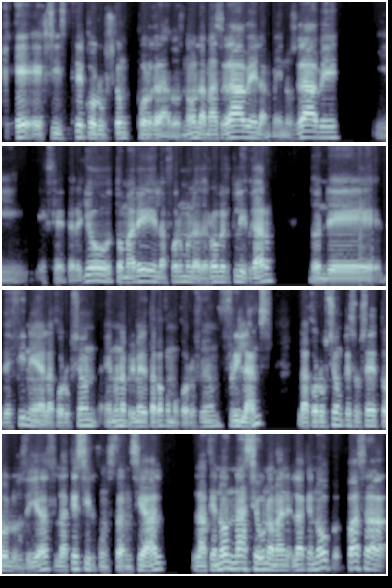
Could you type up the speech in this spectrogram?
que existe corrupción por grados, ¿no? La más grave, la menos grave, y etcétera. Yo tomaré la fórmula de Robert Klitgar, donde define a la corrupción en una primera etapa como corrupción freelance, la corrupción que sucede todos los días, la que es circunstancial, la que no nace una la que no pasa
